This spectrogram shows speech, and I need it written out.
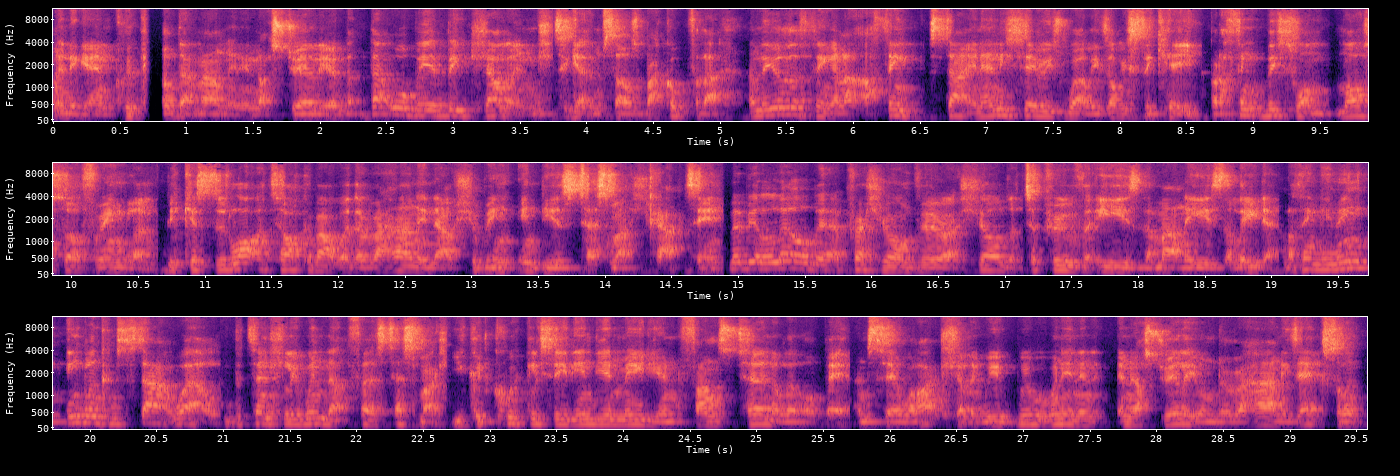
again, quickly build that mountain in Australia. That, that will be a big challenge to get themselves back up for that. And the other thing, and I, I think starting any series well is obviously key, but I think this one more so for England because there's a lot of talk about whether Rahane now should be India's Test match captain. Maybe a little bit of pressure on Virat's shoulder to prove that he is the man, he is the leader. And I think if England can start well and potentially win that first Test match, you could quickly see the Indian media and fans turn a little bit and say, well, actually, we, we were winning in, in Australia under Rahane's excellent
